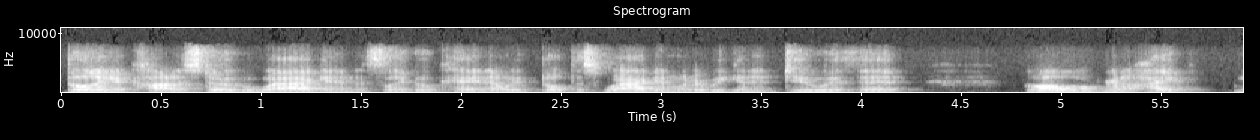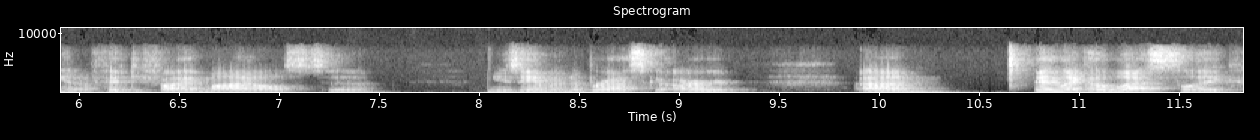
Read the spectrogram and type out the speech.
building a Conestoga wagon, it's like, okay, now we've built this wagon. What are we going to do with it? Oh, we're going to hike, you know, 55 miles to Museum of Nebraska Art. Um, and like a less like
